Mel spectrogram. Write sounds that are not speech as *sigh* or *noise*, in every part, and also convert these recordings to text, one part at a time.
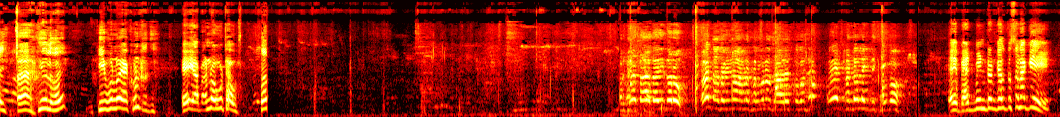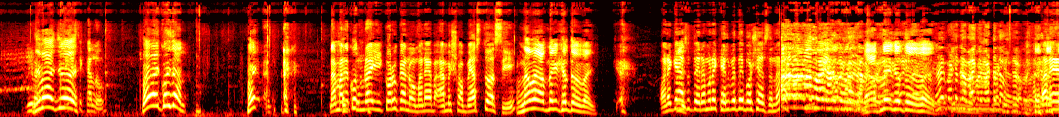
এই, কি হলো ভাই। কি হলো এখন? এই আপনারা উঠাও। এই ব্যাডমিন্টন খেলতেছো নাকি? জি ভাই জি ভাই খেলো। ভাই ভাই কই যান? ভাই। না মানে তোমরা ই করো কেন? মানে আমি সব ব্যস্ত আছি। না ভাই আপনাকে খেলতে হবে ভাই। অনেকে আছে তো এরা মনে খেলবে তাই বসে আছে না? আপনাকে খেলতে হবে ভাই। মানে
